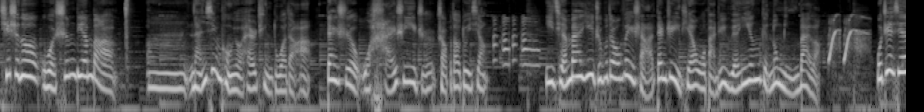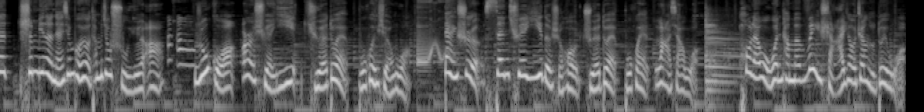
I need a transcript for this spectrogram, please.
其实呢，我身边吧，嗯，男性朋友还是挺多的啊，但是我还是一直找不到对象。以前吧，一直不知道为啥，但这几天我把这原因给弄明白了。我这些身边的男性朋友，他们就属于啊，如果二选一，绝对不会选我；但是三缺一的时候，绝对不会落下我。后来我问他们为啥要这样子对我，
